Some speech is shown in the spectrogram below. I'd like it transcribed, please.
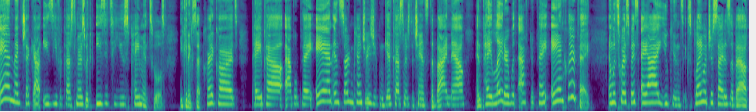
and make checkout easy for customers with easy to use payment tools. You can accept credit cards, PayPal, Apple Pay, and in certain countries, you can give customers the chance to buy now and pay later with Afterpay and ClearPay. And with Squarespace AI, you can explain what your site is about,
